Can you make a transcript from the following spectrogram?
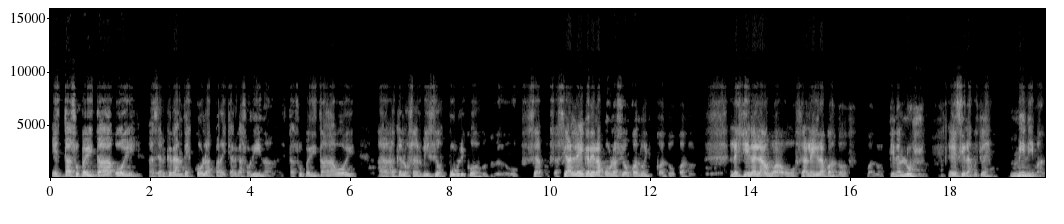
Está supeditada hoy a hacer grandes colas para echar gasolina. Está supeditada hoy a, a que los servicios públicos se, se, alegre la población cuando, cuando, cuando les llega el agua o se alegra cuando, cuando tienen luz. Es decir, las cuestiones mínimas.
